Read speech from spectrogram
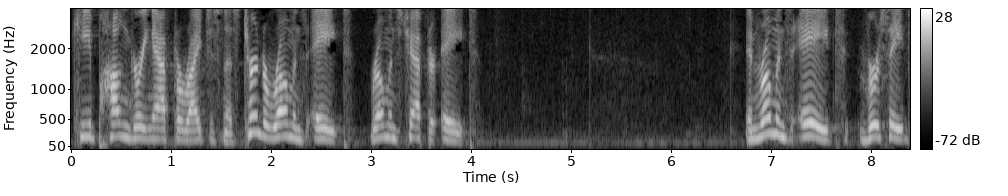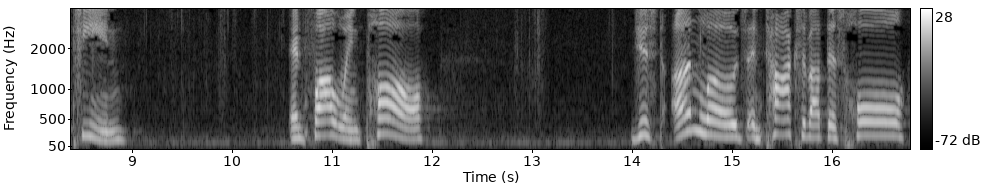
Keep hungering after righteousness. Turn to Romans 8, Romans chapter 8. In Romans 8, verse 18 and following, Paul just unloads and talks about this whole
